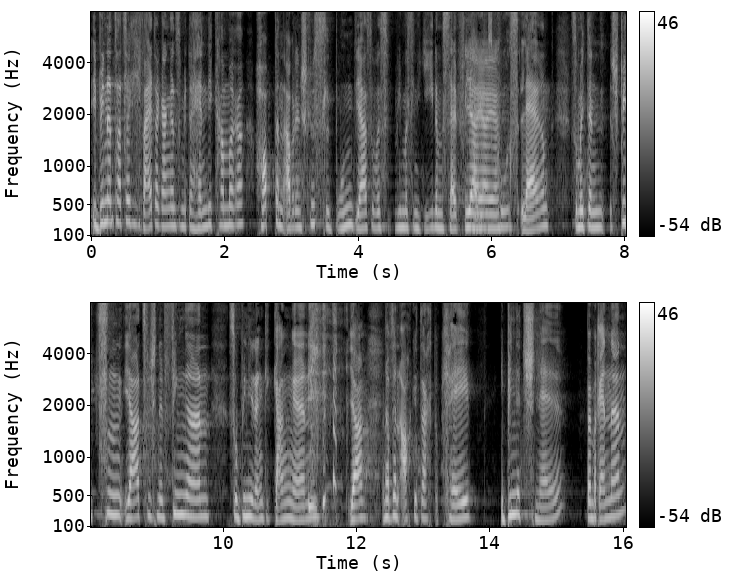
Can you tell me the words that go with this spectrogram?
ich bin dann tatsächlich weitergegangen so mit der Handykamera, hab dann aber den Schlüsselbund, ja, sowas, wie man es in jedem Selbstverteidigungskurs lernt, so mit den Spitzen, ja, zwischen den Fingern, so bin ich dann gegangen, ja, und habe dann auch gedacht, okay, ich bin nicht schnell beim Rennen.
